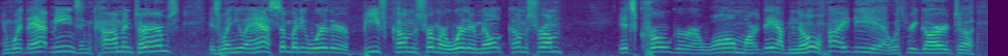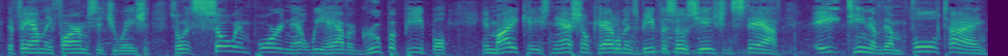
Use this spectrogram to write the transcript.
And what that means in common terms is when you ask somebody where their beef comes from or where their milk comes from, it's Kroger or Walmart. They have no idea with regard to the family farm situation. So it's so important that we have a group of people, in my case, National Cattlemen's Beef Association staff, 18 of them full time,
